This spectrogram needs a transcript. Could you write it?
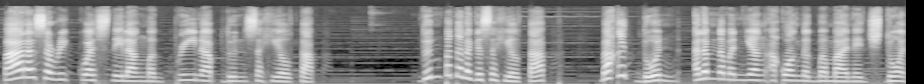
para sa request nilang mag-prenup dun sa hilltop. Dun pa talaga sa hilltop? Bakit dun? Alam naman niyang ako ang nagmamanage dun.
